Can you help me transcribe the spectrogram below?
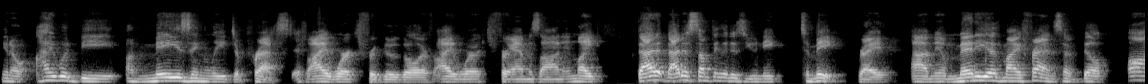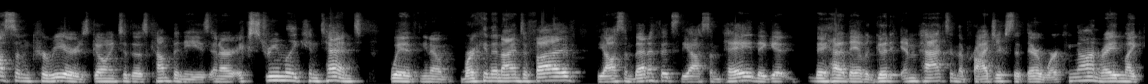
you know I would be amazingly depressed if I worked for Google or if I worked for Amazon, and like that that is something that is unique to me, right? Um, you know, many of my friends have built awesome careers going to those companies and are extremely content with you know working the nine to five the awesome benefits the awesome pay they get they have they have a good impact in the projects that they're working on right? And like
